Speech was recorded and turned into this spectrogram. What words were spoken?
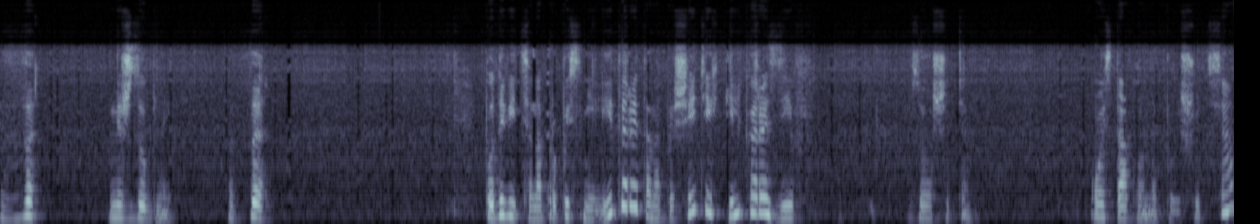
З. Міжзубний. З. Подивіться на прописні літери та напишіть їх кілька разів в зошиті. Ось так вони пишуться.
